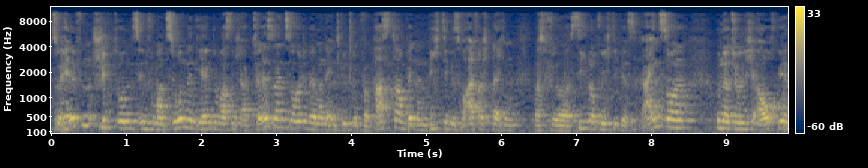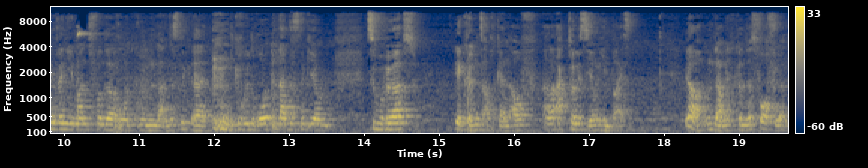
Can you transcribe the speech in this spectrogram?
zu helfen. Schickt uns Informationen, wenn irgendwas nicht aktuell sein sollte, wenn wir eine Entwicklung verpasst haben, wenn ein wichtiges Wahlversprechen, was für Sie noch wichtig ist, rein soll. Und natürlich auch, wenn, wenn jemand von der rot-grünen Landesregierung, äh, grün-roten Landesregierung zuhört, Ihr könnt uns auch gerne auf äh, Aktualisierung hinweisen. Ja, und damit können wir es vorführen.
